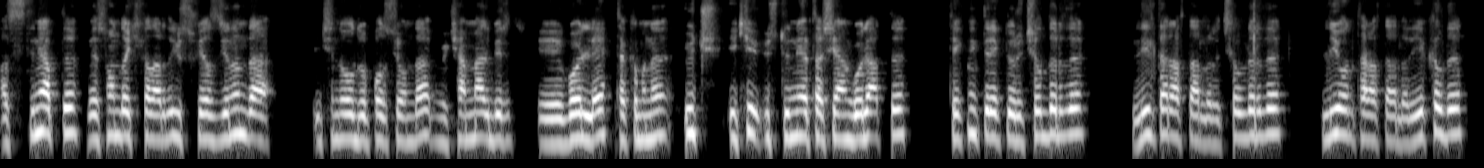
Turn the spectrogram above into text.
asistini yaptı ve son dakikalarda Yusuf Yazıcı'nın da içinde olduğu pozisyonda mükemmel bir e, golle takımını 3-2 üstünlüğe taşıyan golü attı. Teknik direktörü çıldırdı. Lille taraftarları çıldırdı. Lyon taraftarları yıkıldı.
